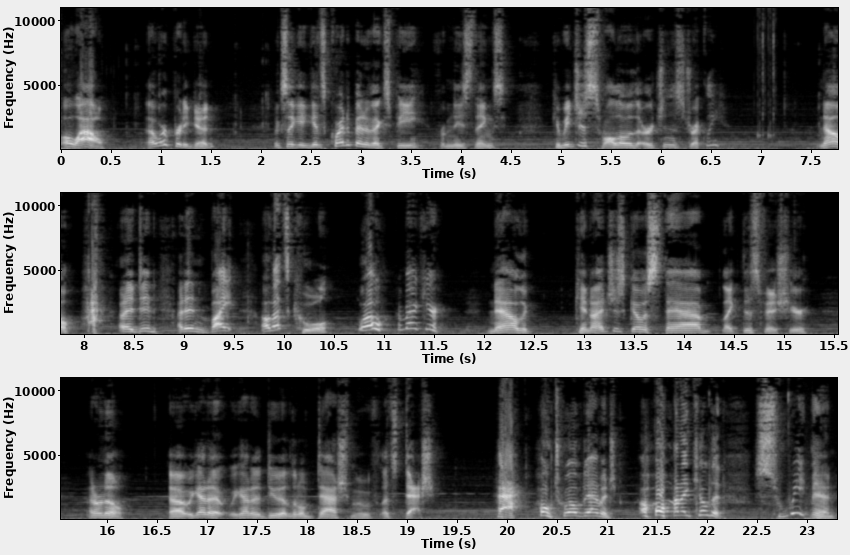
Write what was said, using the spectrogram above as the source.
Oh, wow. That worked pretty good. Looks like it gets quite a bit of XP from these things. Can we just swallow the urchins directly? No. Ha! I did. I didn't bite. Oh, that's cool. Whoa, come back here. Now the can I just go stab like this fish here? I don't know. Uh, we gotta we gotta do a little dash move. Let's dash. Ha! Oh, 12 damage. Oh, and I killed it. Sweet man.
